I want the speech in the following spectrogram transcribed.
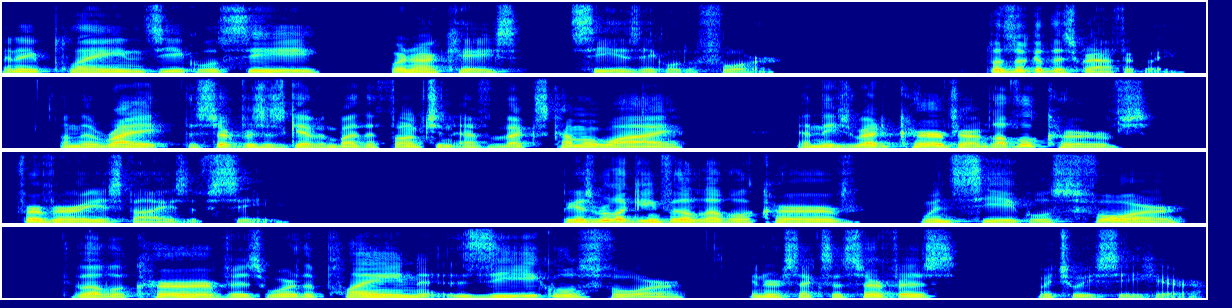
in a plane z equals c, or in our case, c is equal to 4. Let's look at this graphically. On the right, the surface is given by the function f of x comma y, and these red curves are level curves for various values of c. Because we're looking for the level curve when c equals 4, the level curve is where the plane z equals 4 intersects the surface, which we see here.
